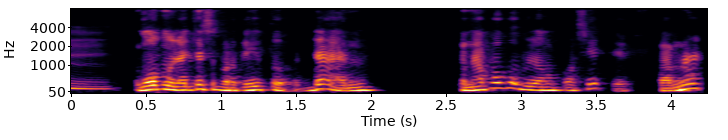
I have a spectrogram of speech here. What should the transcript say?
hmm. gue melihatnya seperti itu dan kenapa gue bilang positif karena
